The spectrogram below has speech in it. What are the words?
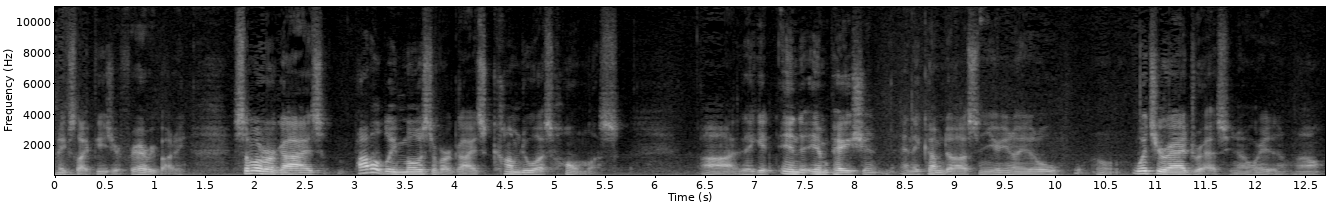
makes life easier for everybody. Some of our guys, probably most of our guys, come to us homeless. Uh, they get into inpatient and they come to us, and you, you know, you know, what's your address? You know, where you, well,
